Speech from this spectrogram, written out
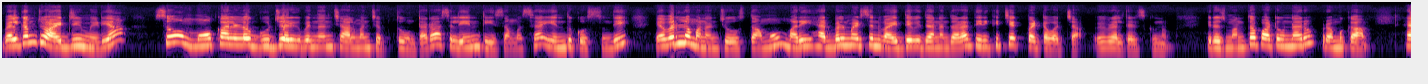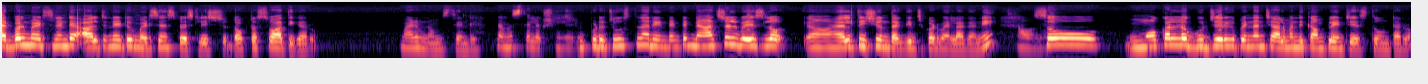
welcome to IG media so మోకాలలో గుజ్జు జరిగిపోయిందని చాలా మంది చెప్తూ ఉంటారు. అసలు ఏంటి ఈ సమస్య? ఎందుకు వస్తుంది? ఎవరిలో మనం చూస్తాము? మరి హెర్బల్ మెడిసిన్ వైద్య విధానం ద్వారా దీనికి చెక్ పెట్టవచ్చా? వివరాలు తెలుసుకుందాం. ఈరోజు మనతో పాటు ఉన్నారు ప్రముఖ హెర్బల్ మెడిసిన్ అంటే alternative medicine specialist doctor Swathi గారు. మేడం నమస్తే అండి. నమస్తే లక్ష్మి గారు. ఇప్పుడు చూస్తున్నారు ఏంటంటే న్యాచురల్ వేస్లో హెల్త్ ఇష్యూని తగ్గించుకోవడం ఎలాగని. సో మోకాల్లో గుజ్జు జరిగిపోయిందని చాలా మంది కంప్లైంట్ చేస్తూ ఉంటారు.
